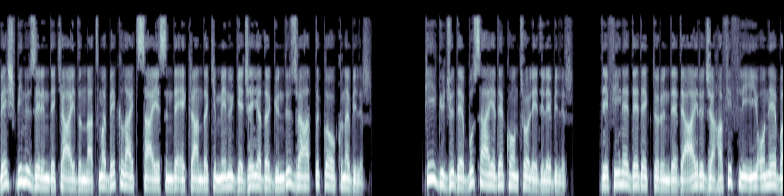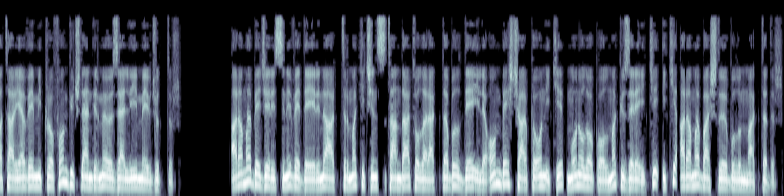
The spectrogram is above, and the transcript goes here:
5000 üzerindeki aydınlatma backlight sayesinde ekrandaki menü gece ya da gündüz rahatlıkla okunabilir. Pil gücü de bu sayede kontrol edilebilir. Define dedektöründe de ayrıca hafif Li-ion batarya ve mikrofon güçlendirme özelliği mevcuttur. Arama becerisini ve değerini arttırmak için standart olarak Double D ile 15x12 monolop olmak üzere 2-2 arama başlığı bulunmaktadır.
